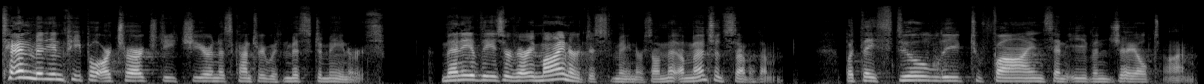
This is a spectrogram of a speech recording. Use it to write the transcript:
10 million people are charged each year in this country with misdemeanors. Many of these are very minor misdemeanors. I'll, I'll mention some of them. But they still lead to fines and even jail time.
